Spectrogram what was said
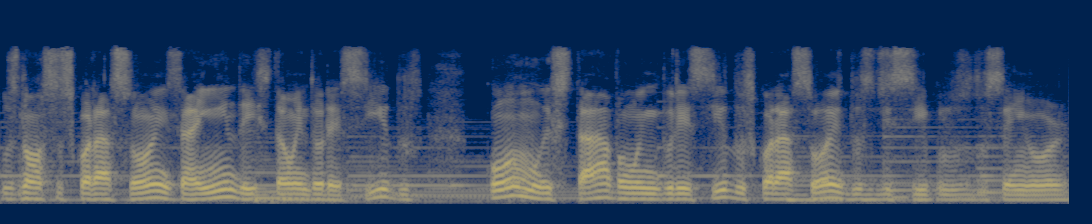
os nossos corações ainda estão endurecidos, como estavam endurecidos os corações dos discípulos do Senhor.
